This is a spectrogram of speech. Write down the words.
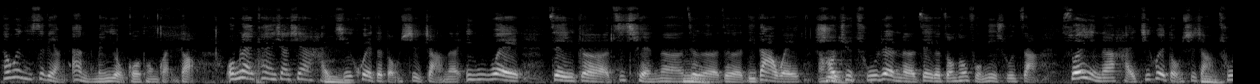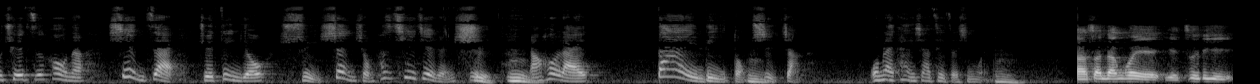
但问题是两岸没有沟通管道。我们来看一下现在海基会的董事长呢，嗯、因为这一个之前呢，这个这个李大为，然后去出任了这个总统府秘书长，所以呢，海基会董事长出缺之后呢，嗯、现在决定由许胜雄，他是企业界人士，嗯，然后来代理董事长。嗯、我们来看一下这则新闻。嗯，啊，三党会也致力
